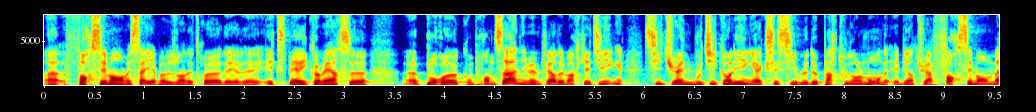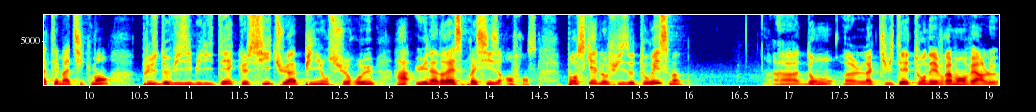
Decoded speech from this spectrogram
euh, forcément, mais ça, il n'y a pas besoin d'être expert e-commerce euh, pour euh, comprendre ça, ni même faire de marketing. Si tu as une boutique en ligne accessible de partout dans le monde, eh bien, tu as forcément mathématiquement plus de visibilité que si tu as pignon sur rue à une adresse précise en France. Pour ce qui est de l'office de tourisme, euh, dont euh, l'activité est tournée vraiment vers le,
